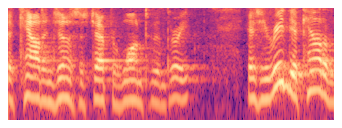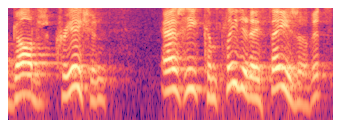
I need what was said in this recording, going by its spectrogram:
account in Genesis chapter 1, 2, and 3, as you read the account of God's creation, as he completed a phase of it,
